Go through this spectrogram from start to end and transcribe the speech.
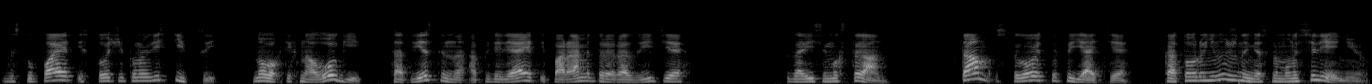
выступает источником инвестиций, новых технологий, соответственно определяет и параметры развития зависимых стран. Там строят предприятия, которые не нужны местному населению,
